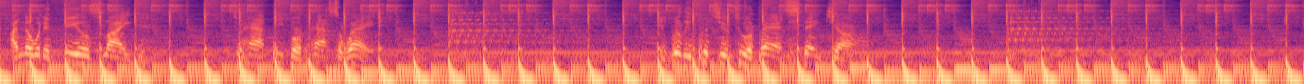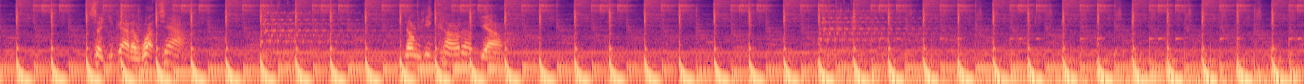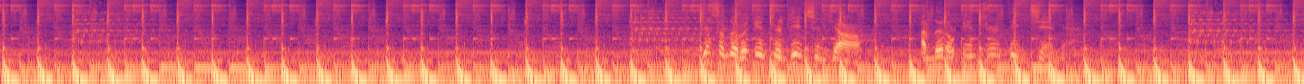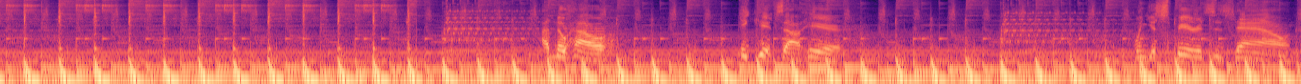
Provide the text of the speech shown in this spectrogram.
I know what it feels like to have people pass away. It really puts you into a bad state, y'all. So you gotta watch out. Don't get caught up, y'all. Just a little intervention, y'all. A little intervention. I know how it gets out here when your spirits is down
